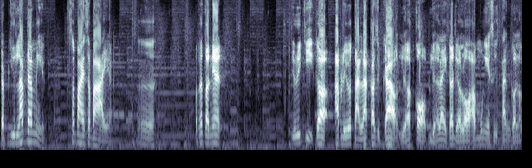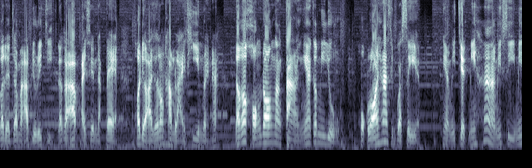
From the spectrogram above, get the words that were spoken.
แบบยืนรับดาเมจสบายๆอะ เออ แล้วก็ตอนเนี้ยยูริจิก็อัพเลเวลตันละ 99 เหลือกรอบเหลืออะไรก็เดี๋ยวรออัพมุงเงสึตันก่อนแล้วก็เดี๋ยวจะมาอัพยูริจิแล้วก็อัพไอเซนดักแด้เพราะเดี๋ยวอาจจะต้องทำหลายทีมหน่อยนะ แล้วก็ของดองต่างๆเงี้ยก็มีอยู่ 650 กว่าเศษ เนี่ยมี 7 มี 5 มี 4 มี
